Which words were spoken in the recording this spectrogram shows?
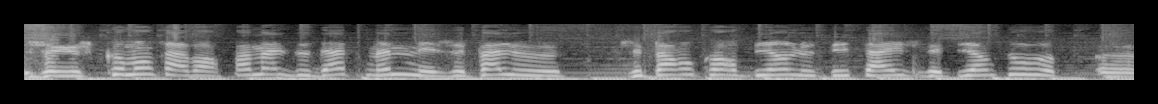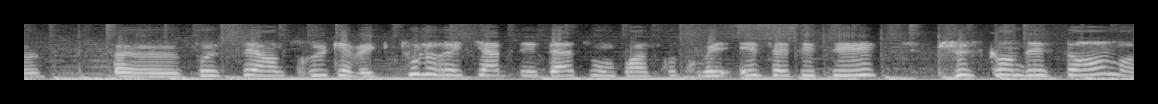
Je, je commence à avoir pas mal de dates même, mais j'ai pas le, j'ai pas encore bien le détail. Je vais bientôt euh, euh, poster un truc avec tout le récap des dates où on pourra se retrouver et cet été jusqu'en décembre.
